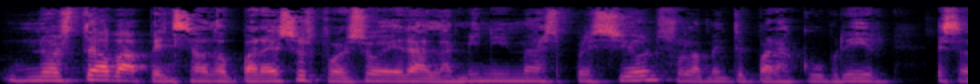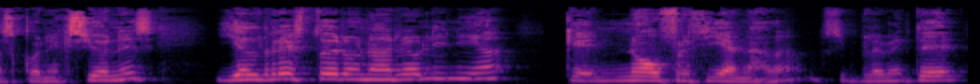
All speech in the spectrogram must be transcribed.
no estaba pensado para eso, por eso era la mínima expresión, solamente para cubrir esas conexiones, y el resto era una aerolínea que no ofrecía nada, simplemente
